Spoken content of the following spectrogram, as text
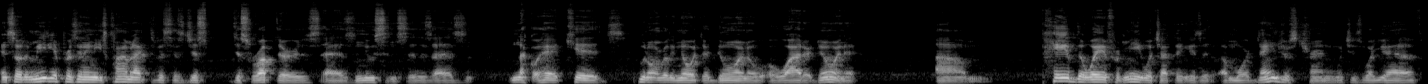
And so the media presenting these climate activists as just disruptors, as nuisances, as knucklehead kids who don't really know what they're doing or, or why they're doing it, um, paved the way for me, which I think is a, a more dangerous trend, which is where you have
